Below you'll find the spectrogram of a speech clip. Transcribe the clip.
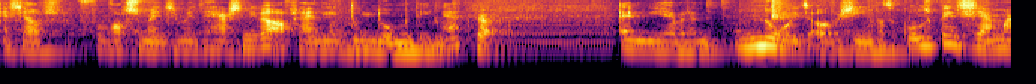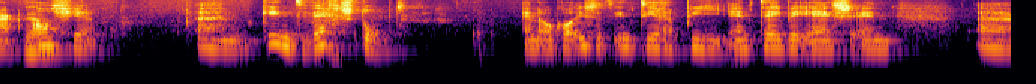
En zelfs volwassen mensen met de hersenen die wel af zijn, die doen domme dingen. Ja. En die hebben er nooit overzien wat de consequenties zijn. Maar Ja. als je een kind wegstopt, en ook al is het in therapie en TBS, en eh,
